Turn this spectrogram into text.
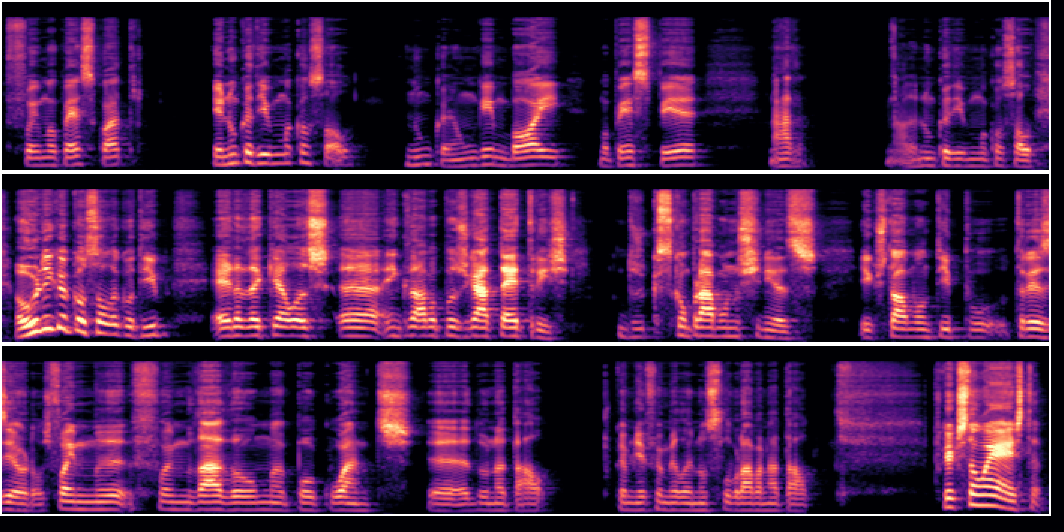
Foi uma PS4. Eu nunca tive uma consola. Nunca. Um Game Boy, uma PSP, nada. Nada, nunca tive uma consola. A única consola que eu tive era daquelas uh, em que dava para jogar Tetris, dos que se compravam nos chineses e custavam tipo 3 euros. Foi-me foi -me dada uma pouco antes uh, do Natal, porque a minha família não celebrava Natal. Porque a questão é esta,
